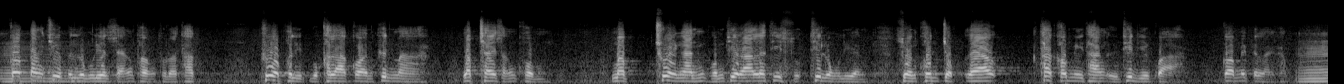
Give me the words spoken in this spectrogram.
อืมก็ตั้งชื่อเป็นโรงเรียนแสงทองโทรทัศน์ เพื่อผลิตบุคลากรขึ้นมา รับใช้สังคม มาช่วยงานของผมที่ร้านและที่สุที่โรงเรียน ส่วนคนจบแล้ว ถ้าเขามีทางอื่นที่ดีกว่า ก็ไม่เป็นไรครับอืม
